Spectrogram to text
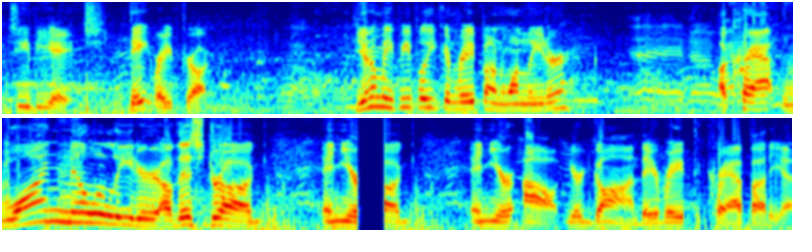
GBH, date rape drug. Do you know how many people you can rape on one liter? A crap, one milliliter of this drug, and you're and you're out. You're gone. They rape the crap out of you.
